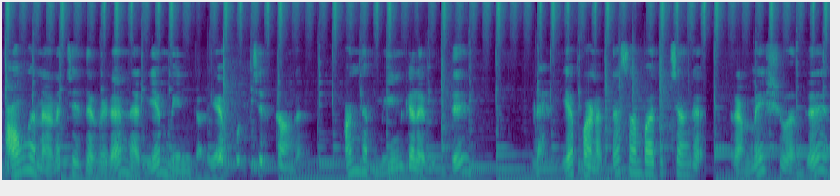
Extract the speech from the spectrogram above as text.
அவங்க நினைச்சதை விட நிறைய மீன்களையே பிடிச்சிருக்காங்க. அந்த மீன்களை விட்டு நிறைய பணத்தை சம்பாதிச்சாங்க. ரமேஷ் வந்து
